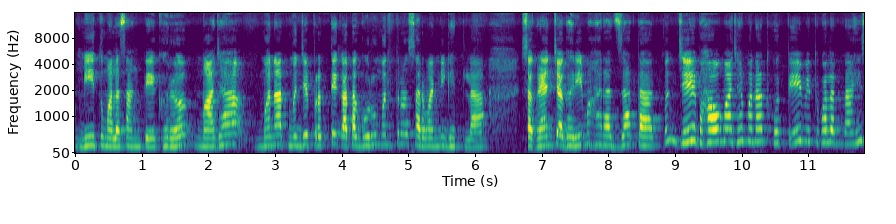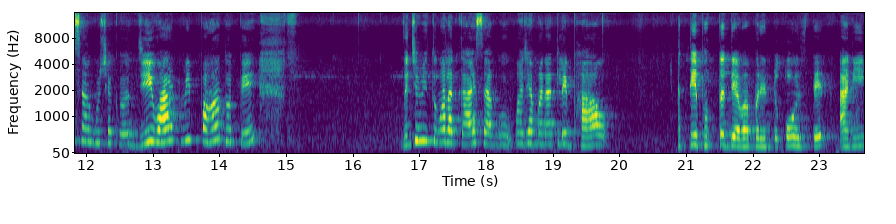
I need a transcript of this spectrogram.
मी तुम्हाला सांगते खरं माझ्या मनात म्हणजे प्रत्येक आता गुरुमंत्र सर्वांनी घेतला. सगळ्यांच्या घरी महाराज जातात. पण जे भाव माझ्या मनात होते मी तुम्हाला नाही सांगू शकत. जी वाट मी पाहत होते म्हणजे मी तुम्हाला काय सांगू? माझ्या मनातले भाव ते फक्त देवापर्यंत पोहोचतेत आणि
